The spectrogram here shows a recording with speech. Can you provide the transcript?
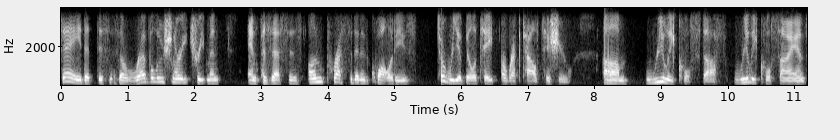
say that this is a revolutionary treatment and possesses unprecedented qualities to rehabilitate erectile tissue. Um, really cool stuff, really cool science.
